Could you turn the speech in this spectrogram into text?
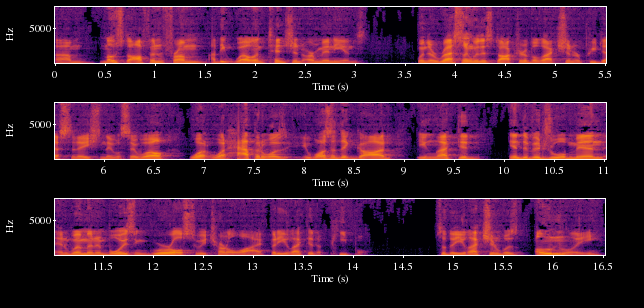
um, most often from, I think, well intentioned Arminians. When they're wrestling with this doctrine of election or predestination, they will say, well, what, what happened was it wasn't that God elected individual men and women and boys and girls to eternal life, but he elected a people. So the election was only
